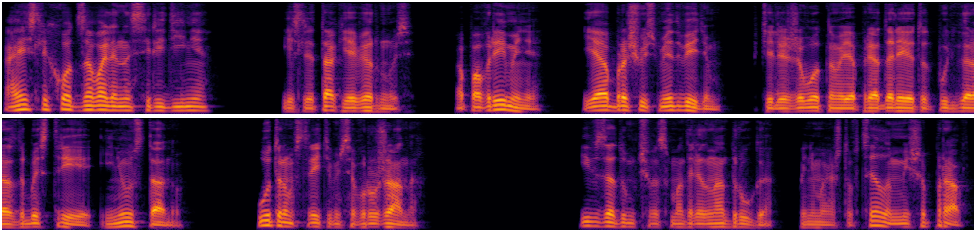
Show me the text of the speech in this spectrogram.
«А если ход завален на середине?» «Если так, я вернусь. А по времени я обращусь медведем. В теле животного я преодолею этот путь гораздо быстрее и не устану. Утром встретимся в Ружанах. Ив задумчиво смотрел на друга, понимая, что в целом Миша прав,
